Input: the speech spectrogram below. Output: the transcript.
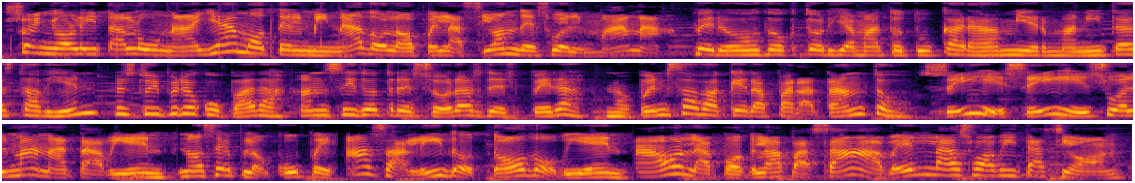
Señorita Luna, ya hemos terminado la operación de su hermana. Pero, doctor Yamato Tukara, ¿mi hermanita está bien? Estoy preocupada. Han sido tres horas de espera. No pensaba que era para tanto. Sí, sí, su hermana está bien. No se preocupe, ha salido todo bien. Ahora podrá pasar a verla a su habitación.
